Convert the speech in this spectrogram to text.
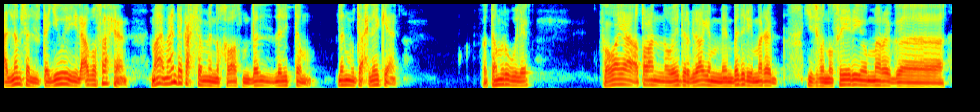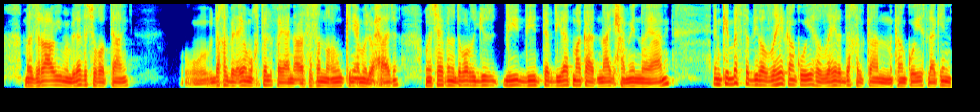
اللمسة اللي تجيه يلعبها صح يعني. ما, ما عندك أحسن منه خلاص. ده اللي انت ده المتاح لك يعني. فتمرقوا ليه فهو طبعا وليد الرقراقي من بدري مرق يوسف النصيري ومرق آه، مزراوي من بداية الشوط الثاني. ودخل بلعيبه مختلفة يعني على أساس إنه ممكن يعملوا حاجة. وأنا شايف إنه ده برضه جزء دي, دي التبديلات ما كانت ناجحة منه يعني. يمكن بس تبديل الظهير كان كويس الظهير الدخل كان كان كويس لكن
